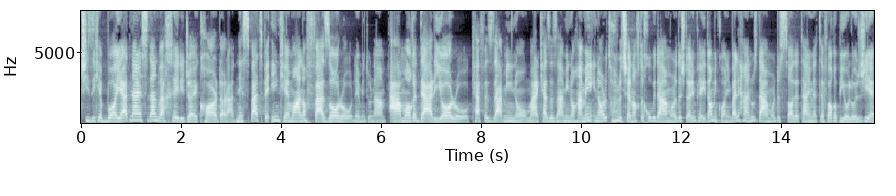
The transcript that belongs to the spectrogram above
چیزی که باید نرسیدن و خیلی جای کار دارن. نسبت به این که ما الان فضا رو نمی‌دونم اعماق دریا رو کف زمین و مرکز زمین و همه اینا رو تا رو شناخت خوبی در موردش داریم پیدا می‌کنیم. ولی هنوز در مورد ساده ترین اتفاق بیولوژی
